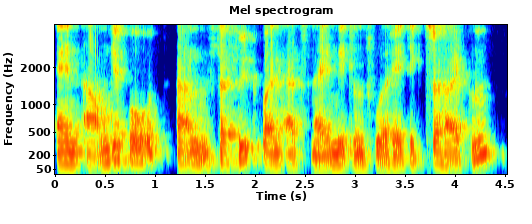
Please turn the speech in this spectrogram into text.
ein Angebot an verfügbaren Arzneimitteln vorrätig zu halten,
